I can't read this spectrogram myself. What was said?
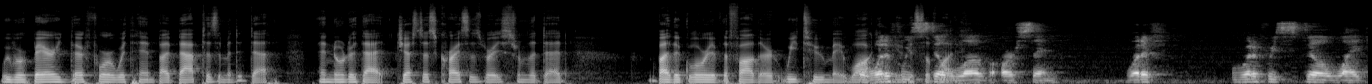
We were buried, therefore, with him by baptism into death, in order that, just as Christ is raised from the dead by the glory of the Father, we too may walk But what in if we still life. love our sin? What if what if we still like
